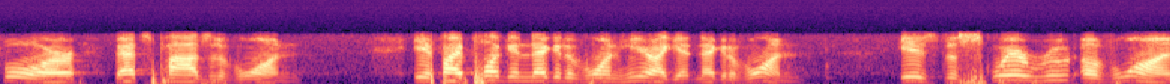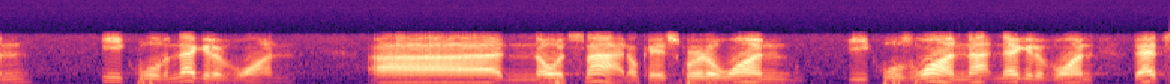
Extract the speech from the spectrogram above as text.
4. That's positive 1. If I plug in negative 1 here, I get negative 1 is the square root of 1 equal to negative 1? Uh, no, it's not. Okay, square root of 1 equals 1, not negative 1. That's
